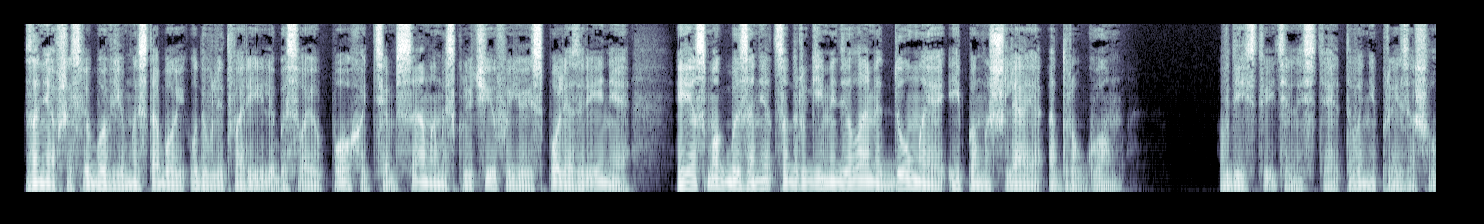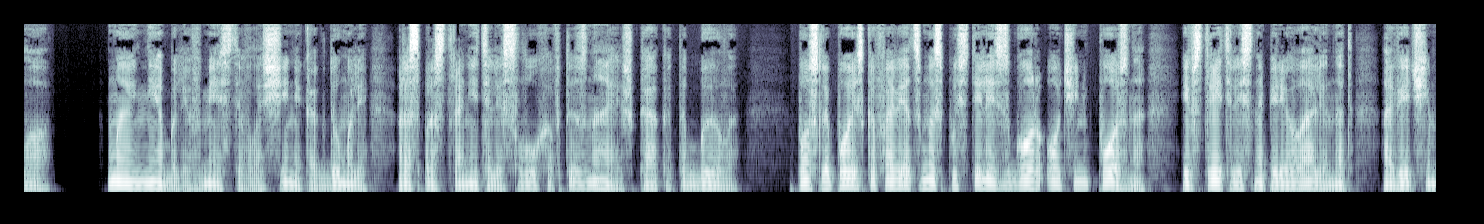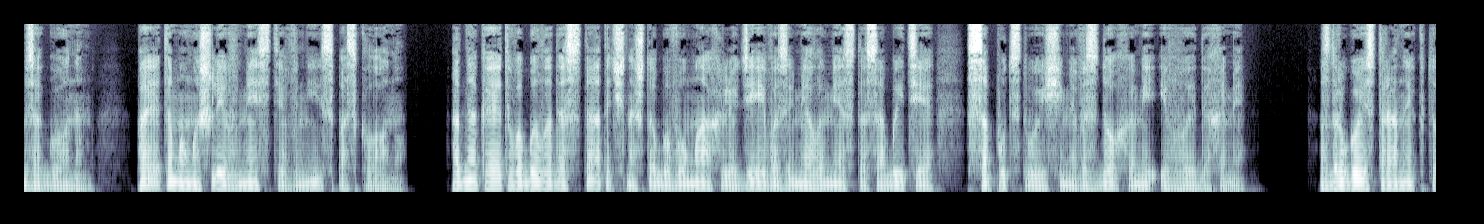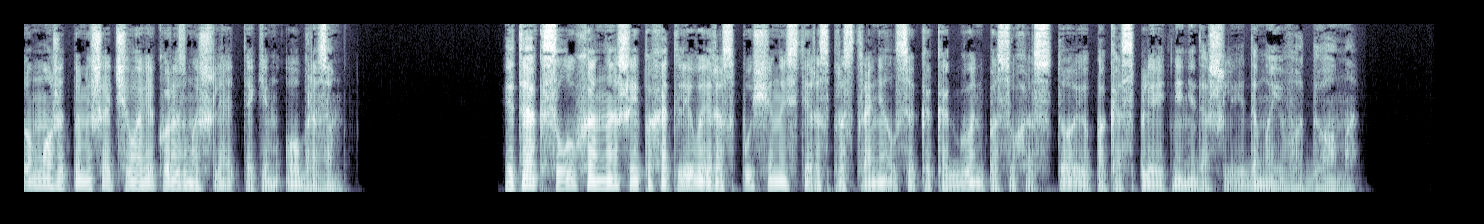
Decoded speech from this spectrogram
Занявшись любовью, мы с тобой удовлетворили бы свою похоть, тем самым исключив ее из поля зрения, и я смог бы заняться другими делами, думая и помышляя о другом. В действительности этого не произошло. Мы не были вместе в лощине, как думали распространители слухов. Ты знаешь, как это было. После поисков овец мы спустились с гор очень поздно и встретились на перевале над овечьим загоном. Поэтому мы шли вместе вниз по склону. Однако этого было достаточно, чтобы в умах людей возымело место событие с сопутствующими вздохами и выдохами. С другой стороны, кто может помешать человеку размышлять таким образом? Итак, слух о нашей похотливой распущенности распространялся, как огонь по сухостою, пока сплетни не дошли до моего дома.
